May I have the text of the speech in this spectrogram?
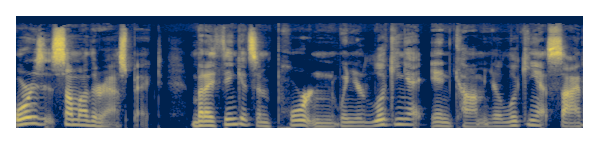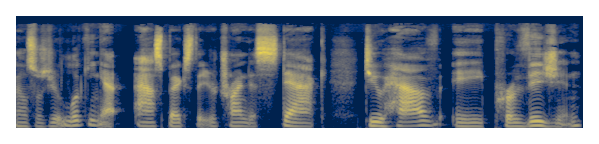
Or is it some other aspect? But I think it's important when you're looking at income and you're looking at side hustles, you're looking at aspects that you're trying to stack to have a provision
